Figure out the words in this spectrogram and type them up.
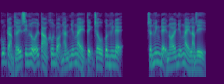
cũng cảm thấy xin lỗi tào khôn bọn hắn những n à y tịnh châu quân huynh đệ. Trần huynh đệ nói những này làm gì?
